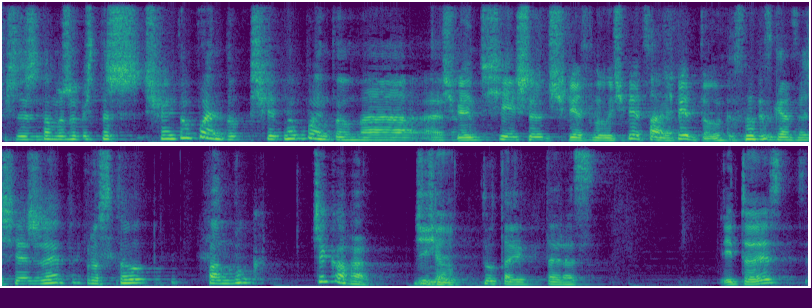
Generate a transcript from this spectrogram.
Myślę, że to może być też świętą puentą, świetną puentą na e, Świę- dzisiejszy... Świetną i świetną, Tak. świętą. Zgadza się, że po prostu Pan Bóg cię kocha. Dzisiaj, No. tutaj, teraz. I to jest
